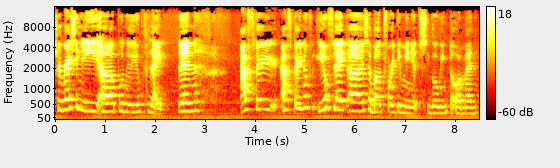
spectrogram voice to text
surprisingly, uh, puno yung flight. Then, after, after no, yung flight uh, is about 40 minutes going to Oman.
